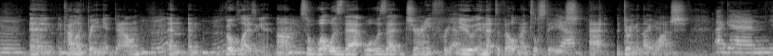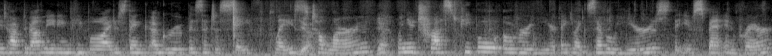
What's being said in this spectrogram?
Mhm. and and kind of like bringing it down Mhm. and and Mhm. vocalizing it. Um, Mhm. so what was that? What was that journey for Yeah. you in that developmental stage Yeah. at during the night Yeah. watch? Again, you talked about needing people. I just think a group is such a safe place Yeah. to learn. Yeah. When you trust people over a year, like- like several years that you've spent in prayer,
